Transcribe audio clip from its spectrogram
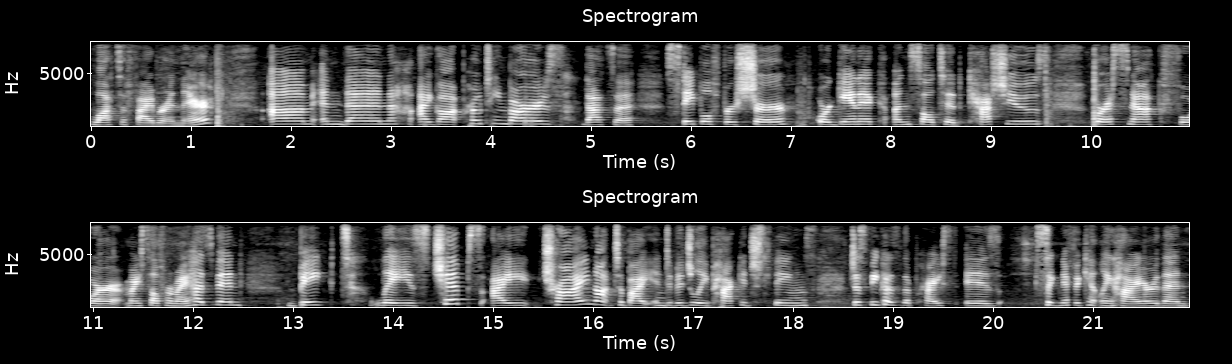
lots of fiber in there. Um, and then I got protein bars. That's a staple for sure. Organic unsalted cashews for a snack for myself or my husband baked Lay's chips. I try not to buy individually packaged things just because the price is significantly higher than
